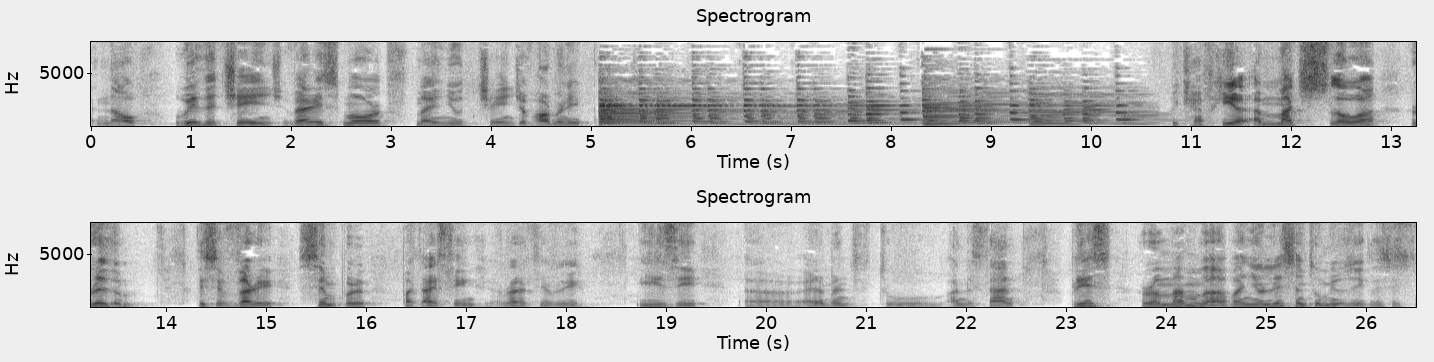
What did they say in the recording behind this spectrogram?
and now with a change, very small, minute change of harmony. we have here a much slower rhythm. This is a very simple, but I think relatively easy uh, element to understand. Please remember when you listen to music, this is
